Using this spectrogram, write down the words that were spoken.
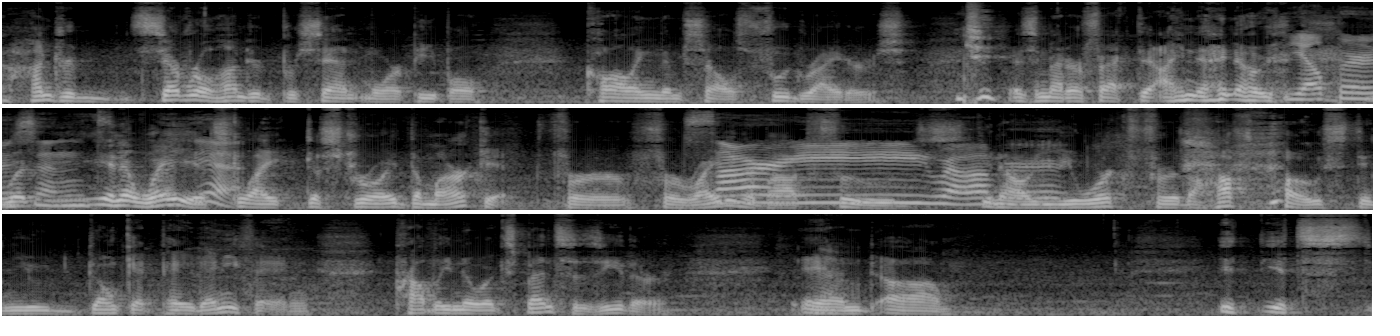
hundred, several hundred percent more people calling themselves food writers. As a matter of fact, I, I know Yelpers what- and- in a way, it's yeah. like destroyed the market for for writing Sorry, about foods. You know, you work for the HuffPost and you don't get paid anything, probably no expenses either, and. Um, it, it's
